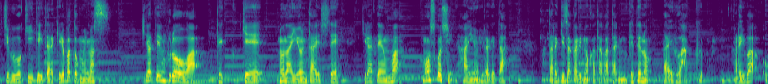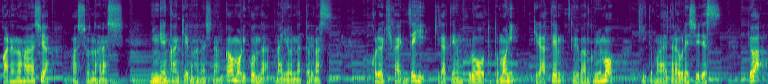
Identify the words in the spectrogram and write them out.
一部を聞いていただければと思います。キラテンフローはテック系の内容に対してキラテンはもう少し範囲を広げた働き盛りの方々に向けてのライフハックあるいはお金の話やファッションの話人間関係の話なんかを盛り込んだ内容になっております。これを機会にぜひキラテンフローとともにキラテンという番組も聞いてもらえたら嬉しいです。では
